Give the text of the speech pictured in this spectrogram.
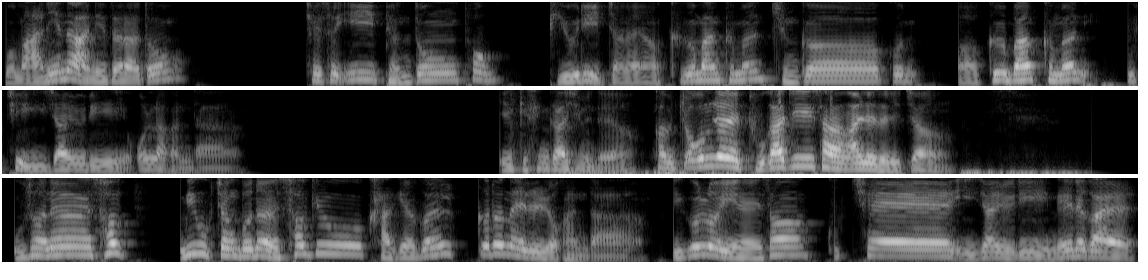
뭐 많이는 아니더라도 최소 이 변동폭 비율이 있잖아요. 그만큼은 증거금, 어, 그만큼은 국채 이자율이 올라간다. 이렇게 생각하시면 돼요. 그럼 조금 전에 두 가지 사항 알려드렸죠. 우선은 서, 미국 정부는 석유 가격을 끌어내리려고 한다. 이걸로 인해서 국채 이자율이 내려갈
